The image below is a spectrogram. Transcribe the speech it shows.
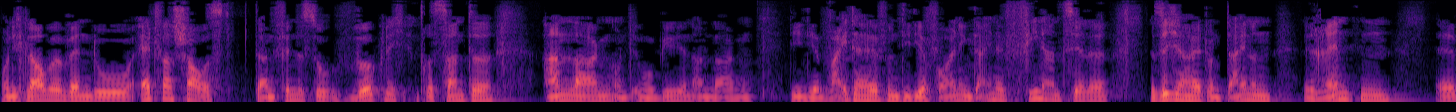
Und ich glaube, wenn du etwas schaust, dann findest du wirklich interessante Anlagen und Immobilienanlagen, die dir weiterhelfen, die dir vor allen Dingen deine finanzielle Sicherheit und deinen Renten äh,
